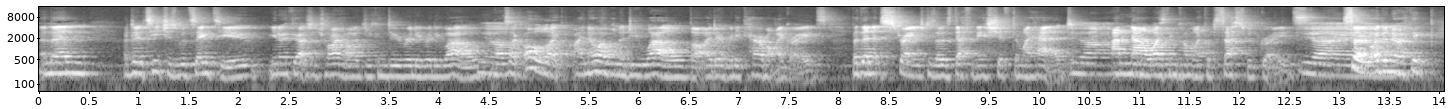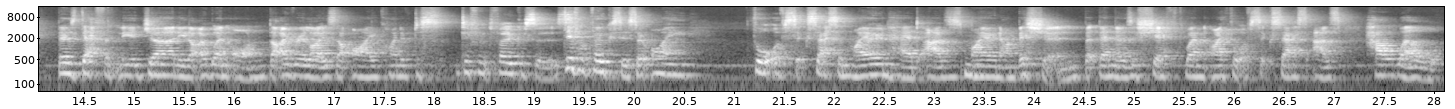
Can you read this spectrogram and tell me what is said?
And then I don't know, teachers would say to you, you know, if you actually try hard, you can do really, really well. And I was like, oh, like I know I want to do well, but I don't really care about my grades. But then it's strange because there was definitely a shift in my head, yeah. and now I think I'm like obsessed with grades. Yeah. So yeah, I don't know. I think there's definitely a journey that I went on that I realised that I kind of just different focuses. different focuses. So I thought of success in my own head as my own ambition, but then there was a shift when I thought of success as how well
